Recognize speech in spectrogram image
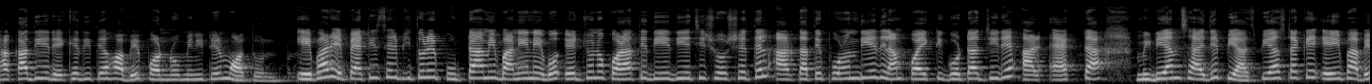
ঢাকা দিয়ে রেখে দিতে হবে পনেরো মিনিটের মতন এবারে প্যাটিসের ভিতরের পুরটা আমি বানিয়ে নেব। এর জন্য কড়াতে দিয়ে দিয়েছি সর্ষের তেল আর তাতে ফোড়ন দিয়ে দিলাম কয়েকটি গোটা জিরে আর একটা মিডিয়াম সাইজের পেঁয়াজ। পেঁয়াজটাকে এইভাবে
